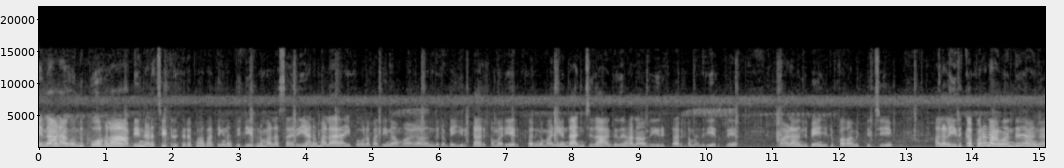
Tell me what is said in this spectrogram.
ஏன்னா நாங்கள் வந்து போகலாம் அப்படின்னு நினச்சிட்டு இருக்கிறப்ப பார்த்தீங்கன்னா திடீர்னு மழை சரியான மழை. இப்போ கூட பார்த்தீங்கன்னா மழை வந்துட்டு அப்படியே இருட்டாக இருக்க மாதிரியே இருக்கு பாருங்கள் மணி வந்து அஞ்சு தான் ஆகுது ஆனால் வந்து இருட்டாக இருக்க மாதிரியே இருக்குது மழை வந்து பேஞ்சிட்டு இப்போ தான் விட்டுச்சு. அதனால் இதுக்கப்புறம் நாங்கள் வந்து அங்கே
